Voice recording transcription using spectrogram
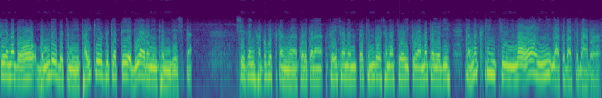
製などを分類別に体系づけてリアルに展示した。自然博物館はこれから青少年と勤労者の教育はもとより科学研究にも大いに役立つだろう。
